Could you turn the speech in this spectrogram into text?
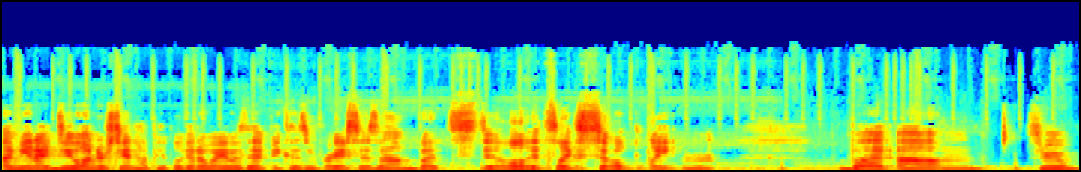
I mean I do understand how people get away with it because of racism, but still it's like so blatant. But um through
